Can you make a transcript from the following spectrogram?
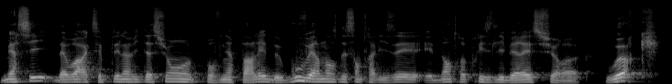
Merci d'avoir accepté l'invitation pour venir parler de gouvernance décentralisée et d'entreprise libérée sur euh, Work.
